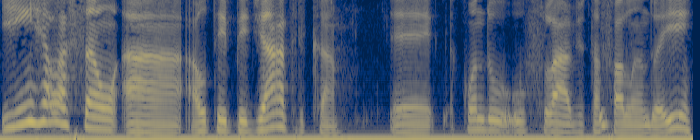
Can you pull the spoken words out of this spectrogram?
e em relação à, à UTI pediátrica, é, quando o Flávio está falando aí,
